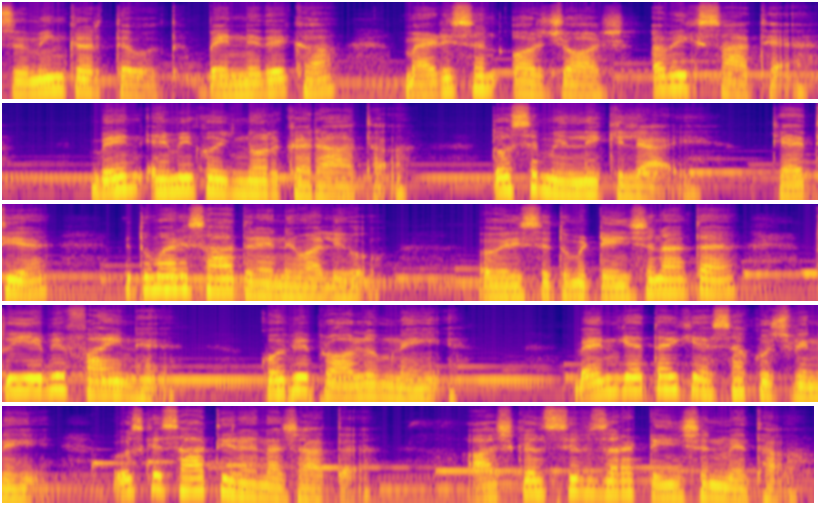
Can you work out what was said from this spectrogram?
स्विमिंग करते वक्त बेन ने देखा मेडिसन और जॉर्ज अब एक साथ है। बेन एमी को इग्नोर कर रहा था। तो उसे मिलने के लिए आई कहती है कि तुम्हारे साथ रहने वाली हो। अगर इससे तुम्हें टेंशन आता है तो ये भी फाइन है। कोई भी प्रॉब्लम नहीं है। बेन कहता है कि ऐसा कुछ भी नहीं। वो उसके साथ ही रहना चाहता है। आजकल सिर्फ़ जरा टेंशन में था।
